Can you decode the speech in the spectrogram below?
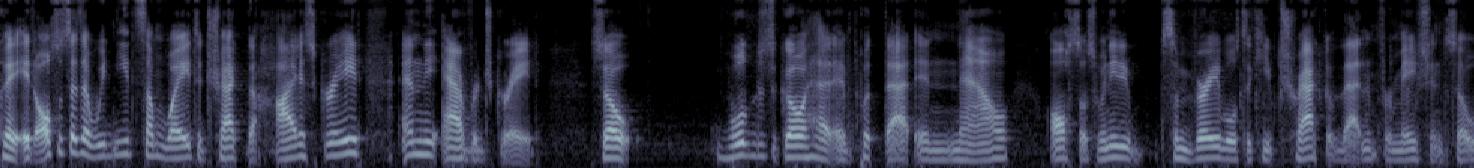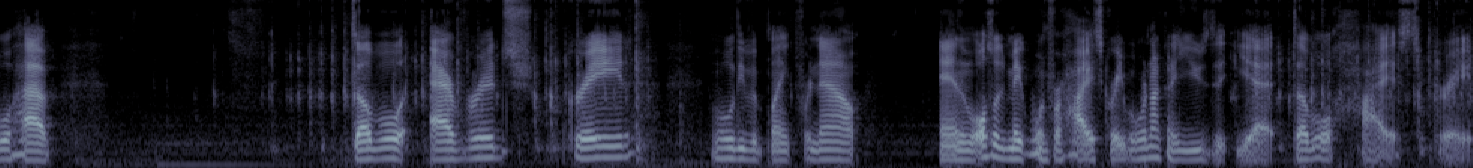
Okay, it also says that we need some way to track the highest grade and the average grade. So we'll just go ahead and put that in now also. So we need some variables to keep track of that information. So we'll have double average grade. We'll leave it blank for now. And we'll also make one for highest grade, but we're not going to use it yet. Double highest grade.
